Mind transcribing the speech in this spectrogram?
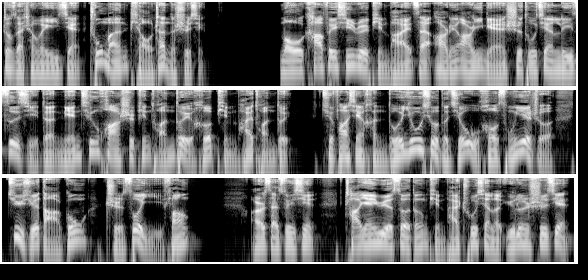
正在成为一件充满挑战的事情。某咖啡新锐品牌在二零二一年试图建立自己的年轻化视频团队和品牌团队，却发现很多优秀的九五后从业者拒绝打工，只做乙方。而在最近，茶颜悦色等品牌出现了舆论事件，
